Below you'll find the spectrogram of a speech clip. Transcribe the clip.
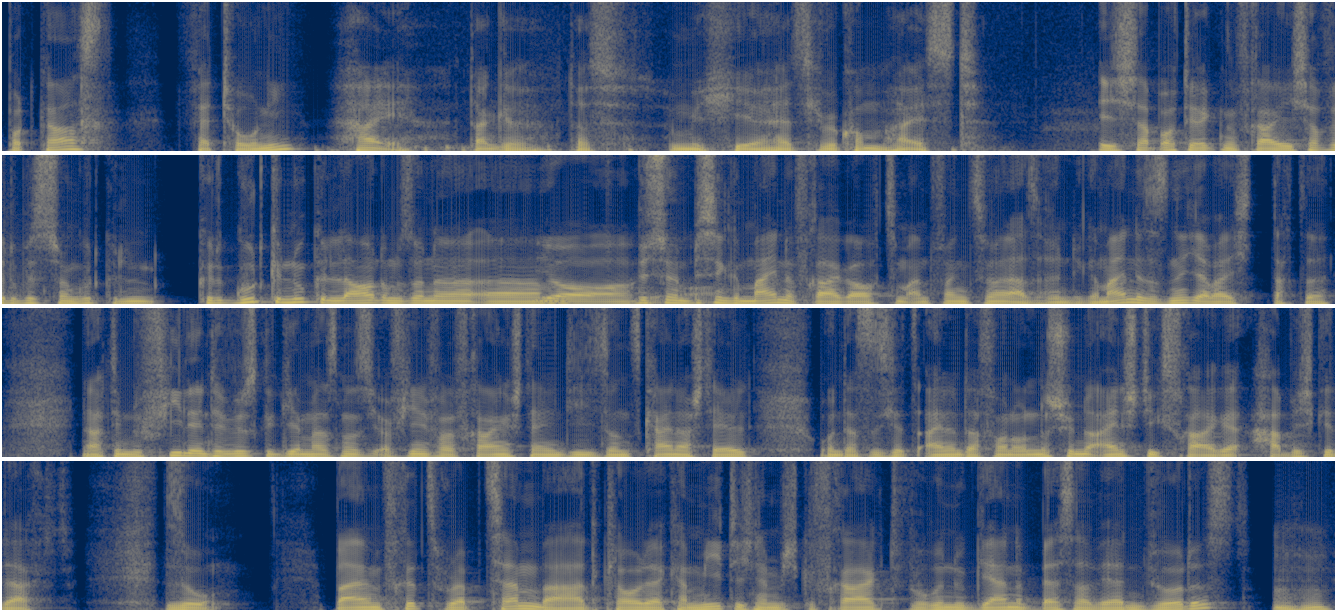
Podcast. Fett Tony. Hi, danke, dass du mich hier herzlich willkommen heißt. Ich habe auch direkt eine Frage. Ich hoffe, du bist schon gut, gut genug gelaunt, um so eine ähm, ja, bisschen, ja. bisschen gemeine Frage auch zum Anfang zu hören. Also wenn die gemein ist es nicht, aber ich dachte, nachdem du viele Interviews gegeben hast, muss ich auf jeden Fall Fragen stellen, die sonst keiner stellt. Und das ist jetzt eine davon und eine schöne Einstiegsfrage, habe ich gedacht. So, beim Fritz Rapzember hat Claudia Kamit dich nämlich gefragt, worin du gerne besser werden würdest. Mhm.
